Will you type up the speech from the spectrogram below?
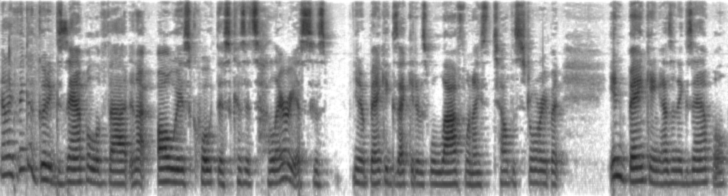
And I think a good example of that, and I always quote this because it's hilarious, because you know bank executives will laugh when I tell the story. But in banking, as an example,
